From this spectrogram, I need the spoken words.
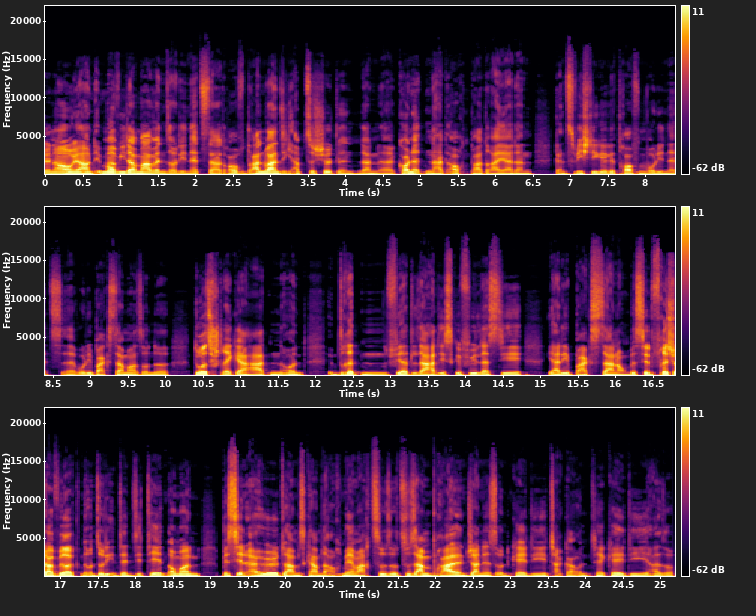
Genau, ja, und immer wieder mal, wenn so die Netz da drauf dran waren, sich abzuschütteln, dann äh, Connaughton hat auch ein paar Dreier dann ganz wichtige getroffen, wo die Netz, äh, wo die Bucks da mal so eine Durststrecke hatten und im dritten Viertel, da hatte ich das Gefühl, dass die, ja, die Bucks da noch ein bisschen frischer wirkten und so die Intensität nochmal ein bisschen erhöht haben. Es kam da auch mehrfach zu so Zusammenprallen, Janis und KD, Tucker und KD, also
